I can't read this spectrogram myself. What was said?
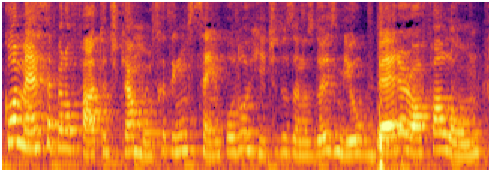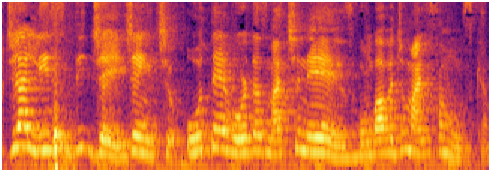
Começa pelo fato de que a música tem um sample do hit dos anos 2000, Better Off Alone, de Alice DJ. Gente, o terror das matinês. Bombava demais essa música.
